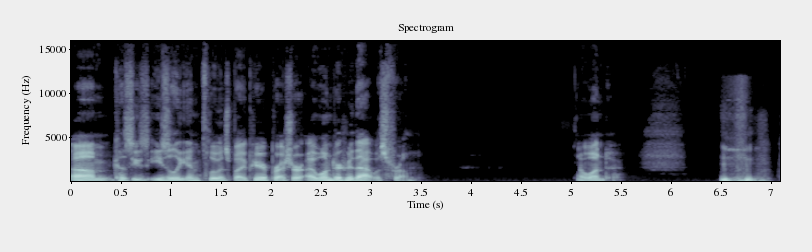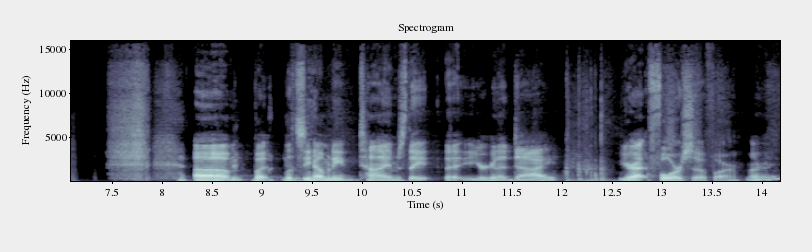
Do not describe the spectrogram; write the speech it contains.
um, because he's easily influenced by peer pressure. I wonder who that was from. I wonder. Um, but let's see how many times they that you're gonna die. You're at four so far. All right,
